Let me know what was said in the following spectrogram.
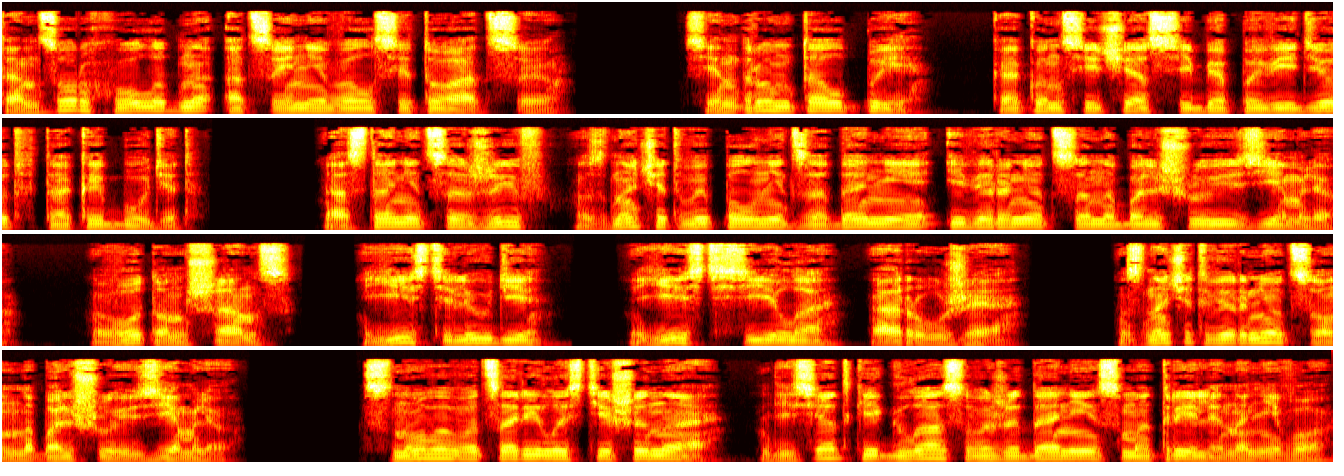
Танцор холодно оценивал ситуацию. Синдром толпы. Как он сейчас себя поведет, так и будет. Останется жив, значит выполнит задание и вернется на Большую Землю. Вот он шанс. Есть люди, есть сила, оружие. Значит вернется он на Большую Землю. Снова воцарилась тишина, десятки глаз в ожидании смотрели на него.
